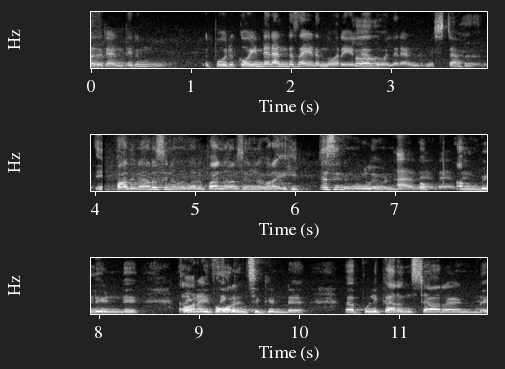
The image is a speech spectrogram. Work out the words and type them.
അത് രണ്ടിനും ഇപ്പൊ ഒരു കോയിന്റെ രണ്ട് സൈഡ് എന്ന് പറയില്ല അതുപോലെ രണ്ടും ഇഷ്ടമാണ് ഈ പതിനാറ് സിനിമ പതിനാറ് സിനിമയിൽ കുറെ ഹിറ്റ് സിനിമകളും ഉണ്ട്. അമ്പിളി ഉണ്ട് ഫോറൻസിക് ഉണ്ട് പുള്ളിക്കാരൻ സ്റ്റാർ ഉണ്ട്.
